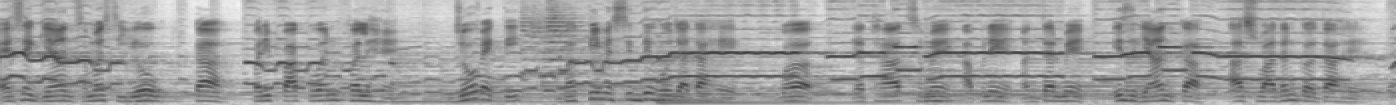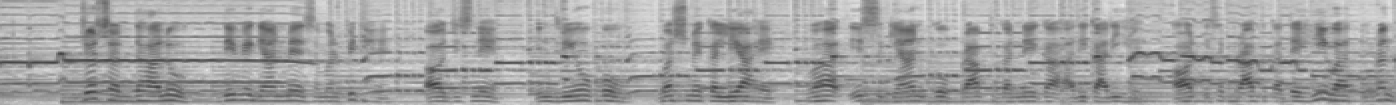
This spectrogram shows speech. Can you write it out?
ऐसे ज्ञान समस्त योग का परिपाक्वन फल है। जो व्यक्ति भक्ति में सिद्ध हो जाता है, वह यथार्थ समय अपने अंतर में इस ज्ञान का आस्वादन करता है। जो श्रद्धालु दिव्य ज्ञान में समर्पित है और जिसने इंद्रियों को वश में कर लिया है, वह इस ज्ञान को प्राप्त करने का अधिकारी है और इसे प्राप्त करते ही वह तुरंत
